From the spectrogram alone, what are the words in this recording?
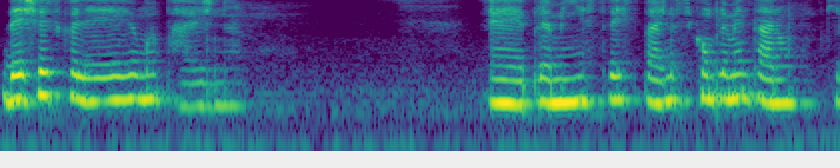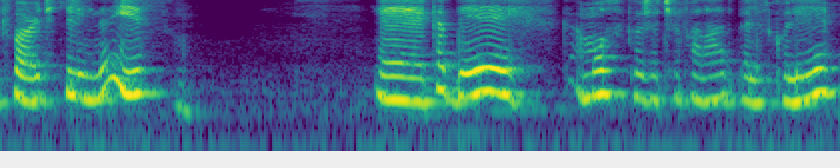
Deixa eu escolher uma página. É, para mim, as três páginas se complementaram. Que forte, que lindo. É isso. É, cadê a moça que eu já tinha falado para ela escolher?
